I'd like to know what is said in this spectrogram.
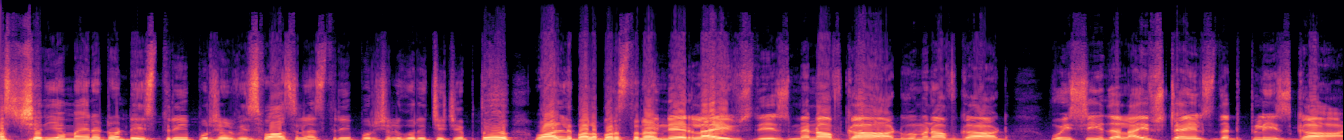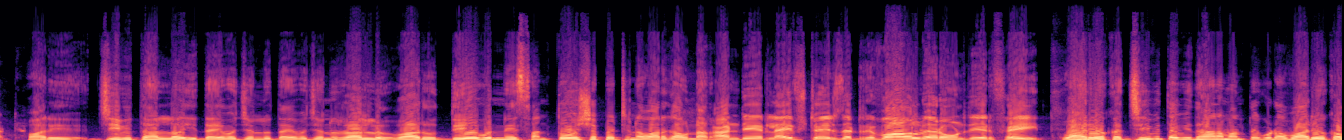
ఆశ్చర్యమైనటువంటి స్త్రీ పురుషులు విశ్వాసులైన స్త్రీ పురుషుల గురించి చెప్తూ వాళ్ళని In బలపరుస్తున్నాడు their lives, these men of God, women of we see the lifestyles that please God వారి జీవితాల్లో ఈ దైవజనులు దైవజనురాళ్ళు వారు దేవుణ్ణి సంతోషపెట్టిన వారుగా ఉన్నారు. And their lifestyles that revolve around their faith వారి యొక్క జీవిత విధానం అంతా కూడా వారి యొక్క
